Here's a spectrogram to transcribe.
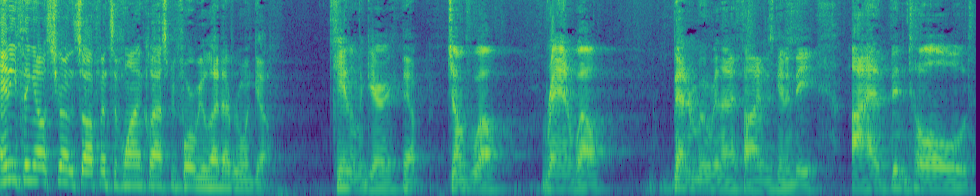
Anything else here on this offensive line class before we let everyone go? Kaleb McGary. Yep. Jumped well, ran well, better mover than I thought he was going to be. I've been told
